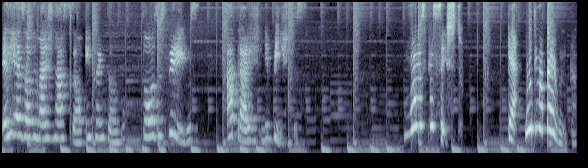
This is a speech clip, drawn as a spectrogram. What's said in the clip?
ele resolve imaginação enfrentando todos os perigos atrás de pistas. Vamos para o sexto, que é a última pergunta.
